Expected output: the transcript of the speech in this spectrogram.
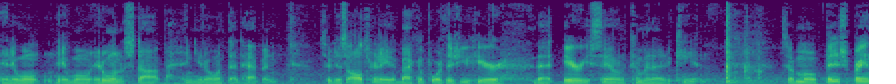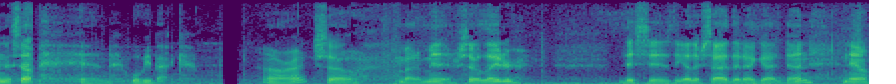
and it won't it won't it don't want to stop and you don't want that to happen so just alternate it back and forth as you hear that airy sound coming out of the can. So I'm gonna finish spraying this up and we'll be back. All right, so about a minute or so later, this is the other side that I got done. Now,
